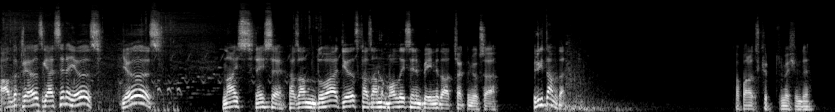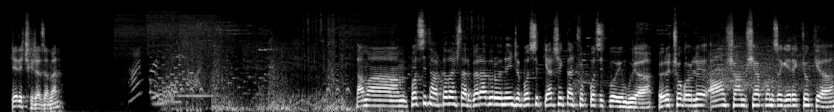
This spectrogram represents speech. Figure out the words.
Aldık Yağız gelsene Yağız. Yağız. Nice neyse kazandım dua et Yağız kazandım. Vallahi senin beynini dağıtacaktım yoksa. Bir git lan buradan. Kafana tükürtme şimdi. Geri çıkacağız hemen. Tamam. Basit arkadaşlar. Beraber oynayınca basit. Gerçekten çok basit bir oyun bu ya. Öyle çok öyle ağam şu an bir şey yapmanıza gerek yok ya.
